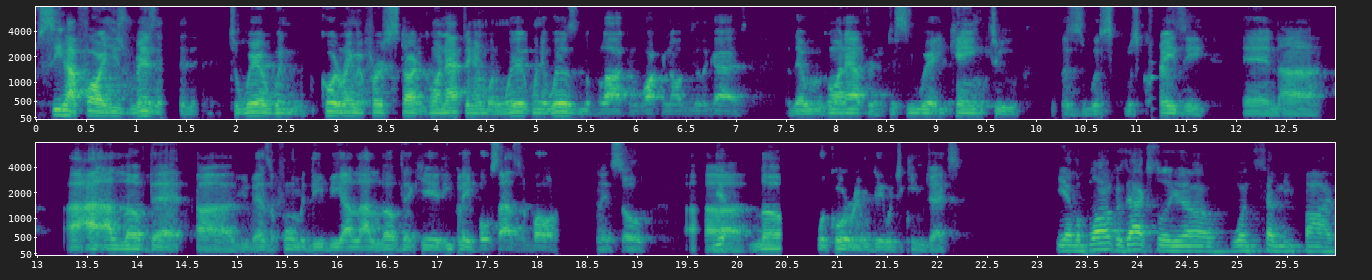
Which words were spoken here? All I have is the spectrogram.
see how far he's risen to where when Corey Raymond first started going after him when when it was the block and walking all these other guys that we were going after to see where he came to was was was crazy and uh, I, I love that uh, as a former DB I, I love that kid he played both sides of the ball and so uh, yeah. Love what Corey Raymond did with Jakeem Jackson. Yeah, LeBlanc was actually uh, 175.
